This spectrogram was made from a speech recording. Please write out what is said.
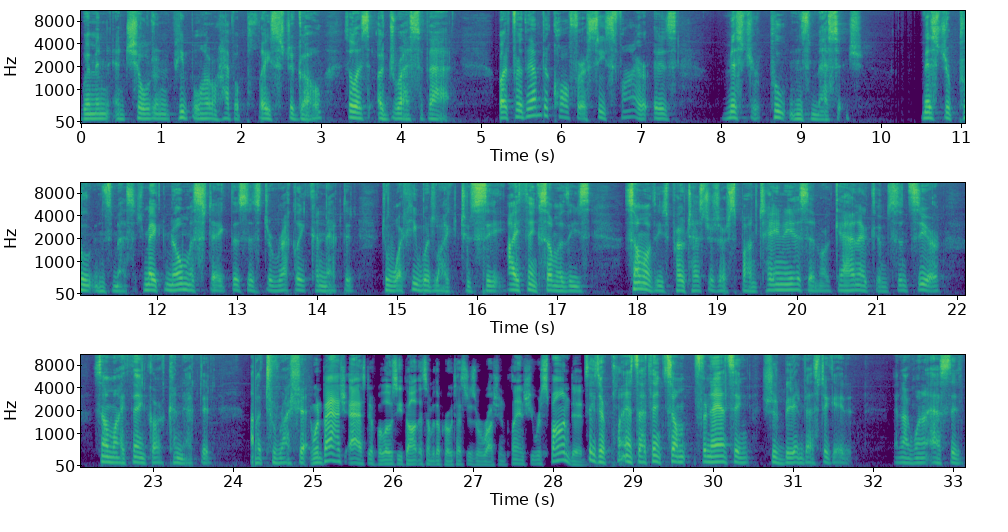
women and children, people who don't have a place to go. So let's address that. But for them to call for a ceasefire is Mr. Putin's message. Mr. Putin's message. Make no mistake, this is directly connected to what he would like to see. I think some of these some of these protesters are spontaneous and organic and sincere. Some I think are connected uh, to Russia. When Bash asked if Pelosi thought that some of the protesters were Russian plans, she responded, "These are plans. I think some financing should be investigated, and I want to ask the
